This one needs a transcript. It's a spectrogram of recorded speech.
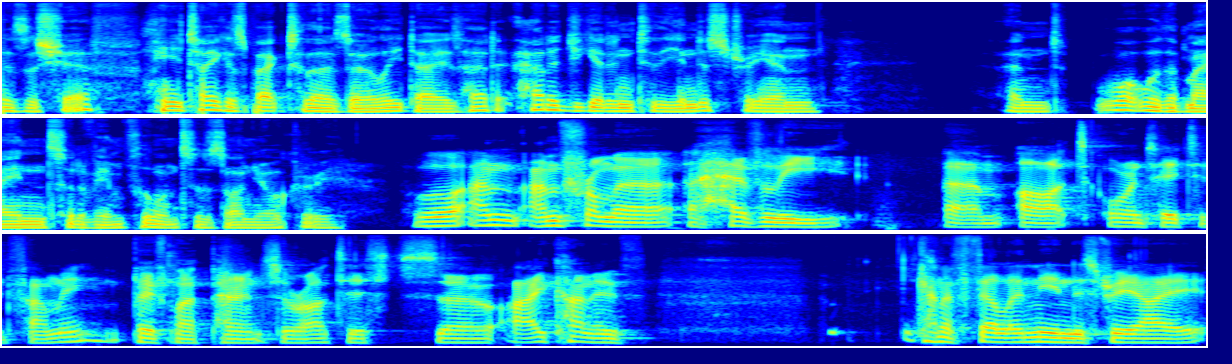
as a chef. Can you take us back to those early days? How did, how did you get into the industry and and what were the main sort of influences on your career? Well I'm I'm from a, a heavily um, art orientated family. Both my parents are artists, so I kind of kind of fell in the industry. I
